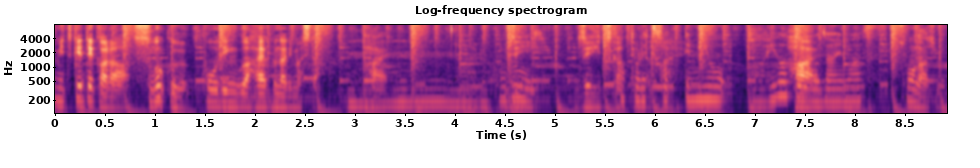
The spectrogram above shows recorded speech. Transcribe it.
見つけてからすごくコーディングが早くなりました。はい。いなるほど。ぜひぜひ使っってみてください。てみよう。ありがとうございます、そうなんですよ。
